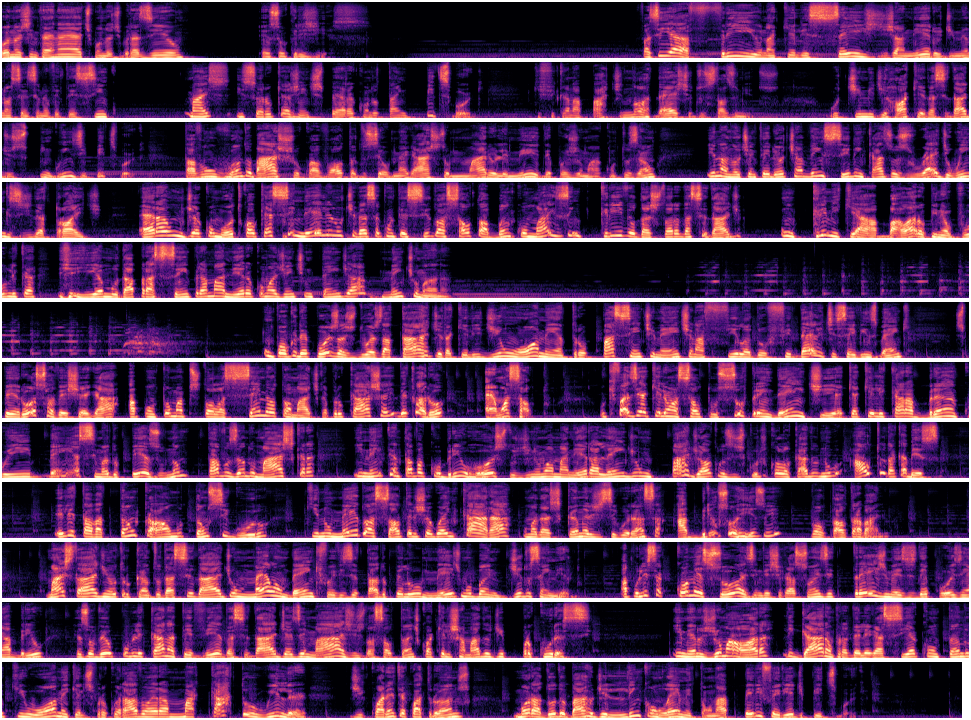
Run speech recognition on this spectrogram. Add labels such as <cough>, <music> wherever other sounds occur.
Boa noite, internet. Boa noite, Brasil. Eu sou Cris Dias. Fazia frio naquele 6 de janeiro de 1995, mas isso era o que a gente espera quando está em Pittsburgh, que fica na parte nordeste dos Estados Unidos. O time de hockey da cidade, os Pinguins de Pittsburgh, estavam voando baixo com a volta do seu mega-astro Mario Lemieux depois de uma contusão e na noite anterior tinha vencido em casa os Red Wings de Detroit. Era um dia como outro qualquer se nele não tivesse acontecido o assalto a banco mais incrível da história da cidade, um crime que ia abalar a opinião pública e ia mudar para sempre a maneira como a gente entende a mente humana. Um pouco depois das duas da tarde daquele dia, um homem entrou pacientemente na fila do Fidelity Savings Bank, esperou sua vez chegar, apontou uma pistola semiautomática para o caixa e declarou: é um assalto. O que fazia aquele um assalto surpreendente é que aquele cara branco e bem acima do peso não estava usando máscara e nem tentava cobrir o rosto de nenhuma maneira além de um par de óculos escuros colocado no alto da cabeça. Ele estava tão calmo, tão seguro, que no meio do assalto ele chegou a encarar uma das câmeras de segurança, abrir um sorriso e voltar ao trabalho. Mais tarde, em outro canto da cidade, um Melon Bank foi visitado pelo mesmo bandido sem medo. A polícia começou as investigações e, três meses depois, em abril, resolveu publicar na TV da cidade as imagens do assaltante com aquele chamado de Procura-se. Em menos de uma hora, ligaram para a delegacia contando que o homem que eles procuravam era MacArthur Wheeler, de 44 anos, morador do bairro de Lincoln Lamington, na periferia de Pittsburgh.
